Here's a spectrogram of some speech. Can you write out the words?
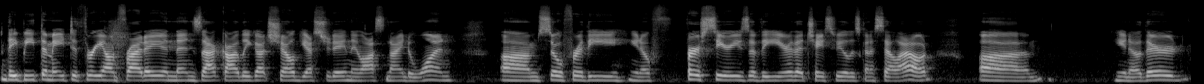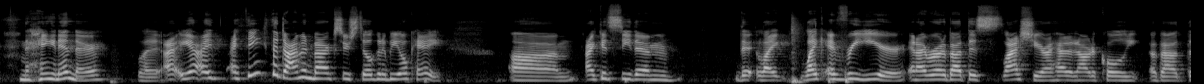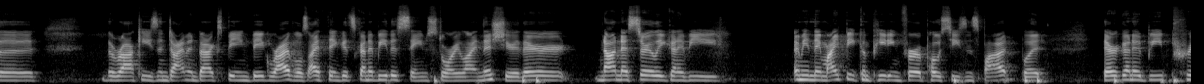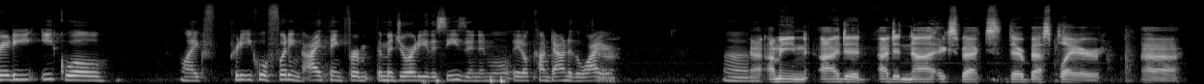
they beat them eight to three on Friday, and then Zack Godley got shelled yesterday, and they lost nine to one. Um, so for the you know first series of the year that Chase Field is going to sell out, um, you know they're they're hanging in there. But I, yeah, I, I think the Diamondbacks are still going to be okay. Um, I could see them that like like every year, and I wrote about this last year. I had an article about the the Rockies and Diamondbacks being big rivals. I think it's going to be the same storyline this year. They're not necessarily going to be. I mean, they might be competing for a postseason spot, but they're going to be pretty equal, like pretty equal footing. I think for the majority of the season, and we'll, it'll come down to the wire. Um, I mean, I did. I did not expect their best player uh,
